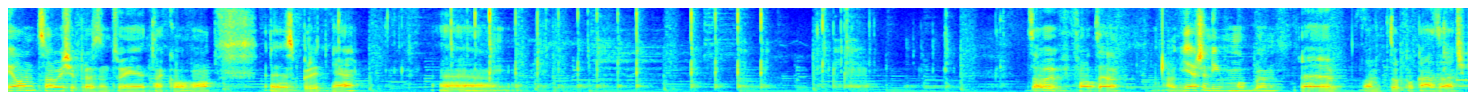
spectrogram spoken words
i on cały się prezentuje takowo sprytnie. Cały fotel. Jeżeli mógłbym Wam to pokazać,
